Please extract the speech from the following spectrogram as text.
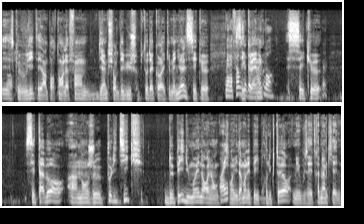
et ce que vous dites est important à la fin, bien que sur le début je suis plutôt d'accord avec Emmanuel, c'est que Mais à la fin, vous c'est êtes d'accord avec moi. c'est que c'est d'abord un enjeu politique de pays du Moyen-Orient, qui sont évidemment les pays producteurs, mais vous savez très bien qu'il y a une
